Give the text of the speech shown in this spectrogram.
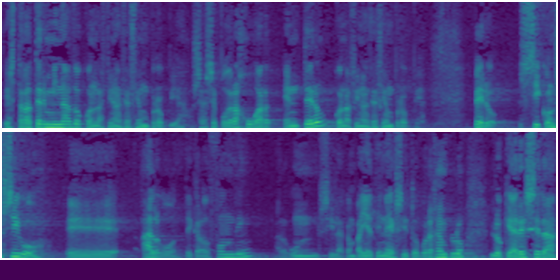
estará terminado con la financiación propia. O sea, se podrá jugar entero con la financiación propia. Pero si consigo eh, algo de crowdfunding, algún, si la campaña tiene éxito, por ejemplo, lo que haré será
